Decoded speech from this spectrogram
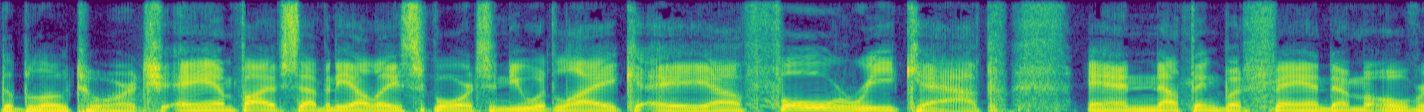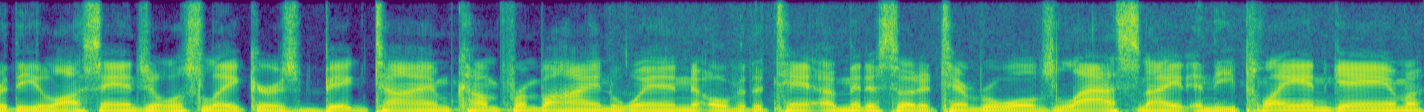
the Blowtorch, AM 570 LA Sports, and you would like a uh, full recap and nothing but fandom over the Los Angeles Lakers big time come from behind win over the T- uh, Minnesota Timberwolves last night in the play-in game,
